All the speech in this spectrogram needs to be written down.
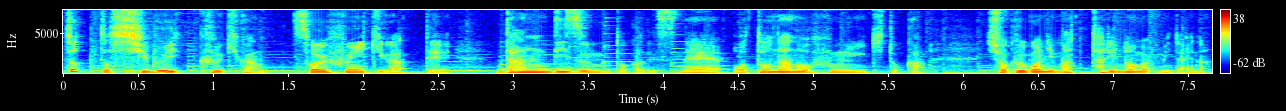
ちょっと渋い空気感そういう雰囲気があってダンディズムとかですね大人の雰囲気とか食後にまったり飲むみたいな、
